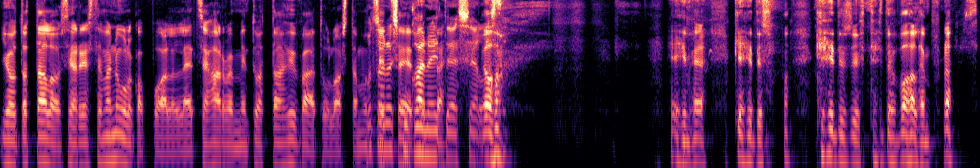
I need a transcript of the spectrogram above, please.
joutua talousjärjestelmän ulkopuolelle. Että se harvemmin tuottaa hyvää tulosta. Mutta onneksi se, kukaan että, ei tee sellaista. Joo. Ei meidän kehitys, kehitysyhteistyö vaaleanpunaisessa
